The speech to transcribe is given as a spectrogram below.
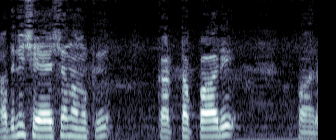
അതിനുശേഷം നമുക്ക് കട്ടപ്പാൽ പാല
